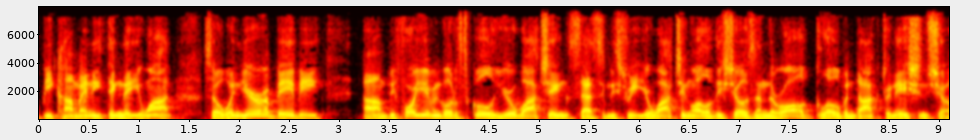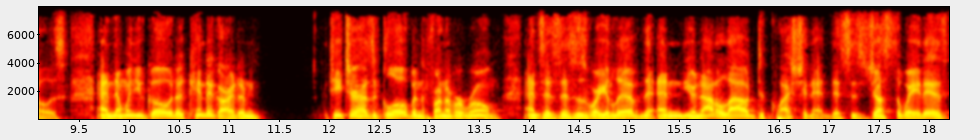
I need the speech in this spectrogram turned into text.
become anything that you want. So when you're a baby, um, before you even go to school, you're watching Sesame Street. You're watching all of these shows, and they're all globe indoctrination shows. And then when you go to kindergarten, teacher has a globe in the front of her room and says, "This is where you live," and you're not allowed to question it. This is just the way it is.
